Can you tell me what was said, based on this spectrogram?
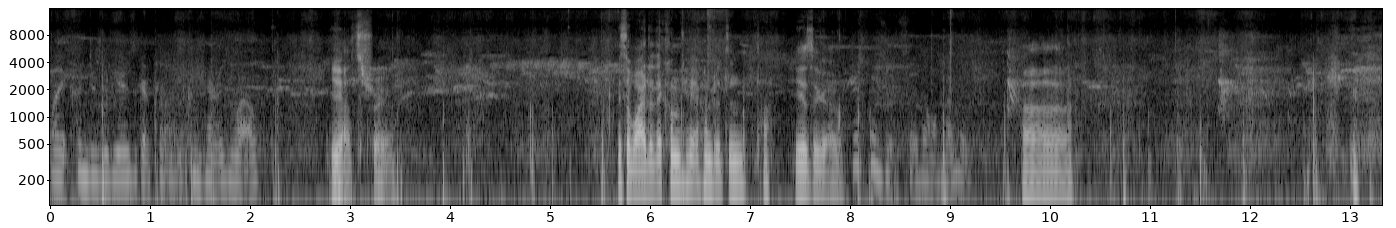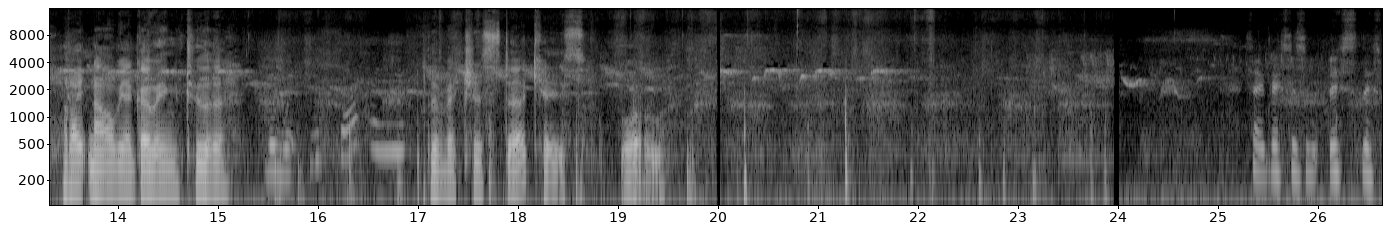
like hundreds of years ago people would come here as well. Yeah, that's true. So why did they come here hundreds and th- years ago? Just because it's an old village. Uh, right now we are going to the, The witch's staircase. the witch's staircase. Whoa. This is this this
